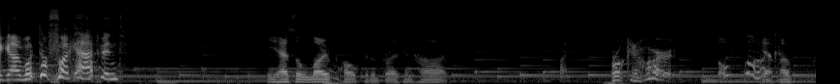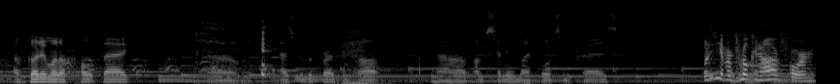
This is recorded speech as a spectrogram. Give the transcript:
My god, what the fuck happened? He has a low pulp and a broken heart. Broken heart. Oh fuck. Yep, I've, I've got him on a pulp bag. Um, as for the broken heart, uh, I'm sending my thoughts and prayers. What does he have a broken heart for?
